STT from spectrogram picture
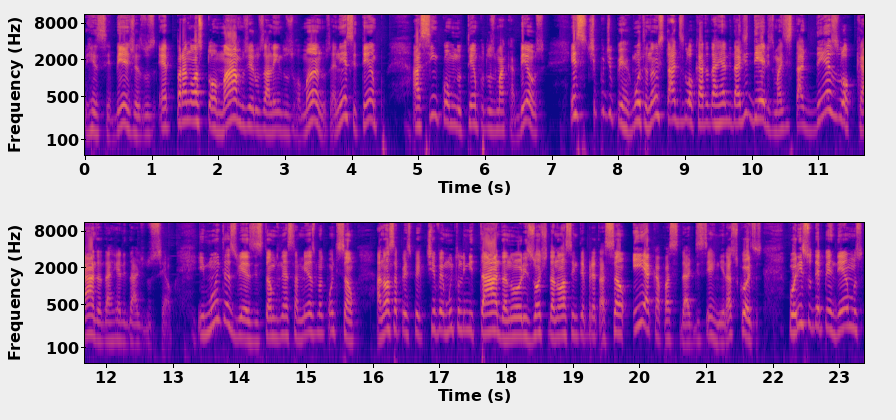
receber, Jesus, é para nós tomarmos Jerusalém dos romanos, é nesse tempo, assim como no tempo dos macabeus, esse tipo de pergunta não está deslocada da realidade deles, mas está deslocada da realidade do céu. E muitas vezes estamos nessa mesma condição. A nossa perspectiva é muito limitada no horizonte da nossa interpretação e a capacidade de discernir as coisas. Por isso dependemos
